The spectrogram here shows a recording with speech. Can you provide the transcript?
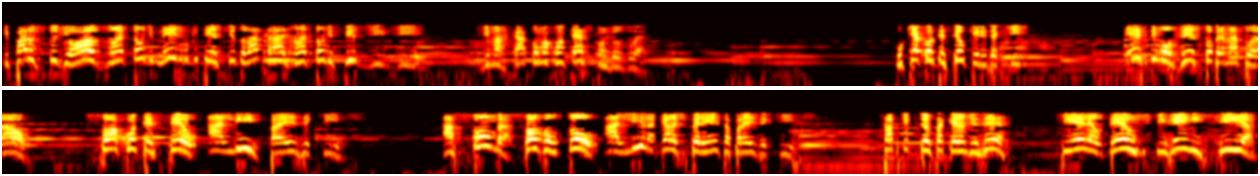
E para os estudiosos não é tão de mesmo que tenha sido lá atrás, não é tão difícil de, de, de marcar como acontece com Josué. O que aconteceu, querido, é que esse mover sobrenatural só aconteceu ali para Ezequias. A sombra só voltou ali naquela experiência para Ezequias. Sabe o que Deus está querendo dizer? Que Ele é o Deus que reinicia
